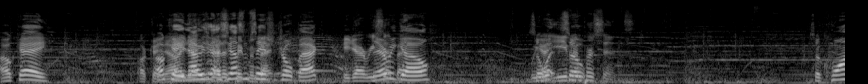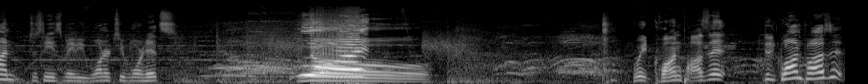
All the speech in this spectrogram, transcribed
Okay. Okay, Okay, now, got- he's got, his he's got some stage back. control back. He got reset There we back. go. We So got what- even so- percents. So Quan just needs maybe one or two more hits. No. Wait, Quan pause it? Did Quan pause it?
